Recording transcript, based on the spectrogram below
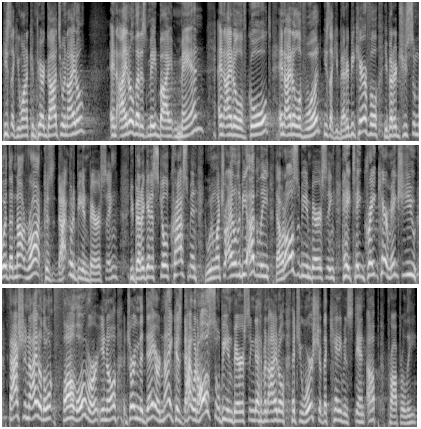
He's like, You want to compare God to an idol? An idol that is made by man, an idol of gold, an idol of wood. He's like, you better be careful. You better choose some wood that not rot, because that would be embarrassing. You better get a skilled craftsman. You wouldn't want your idol to be ugly. That would also be embarrassing. Hey, take great care. Make sure you fashion an idol that won't fall over, you know, during the day or night, because that would also be embarrassing to have an idol that you worship that can't even stand up properly.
